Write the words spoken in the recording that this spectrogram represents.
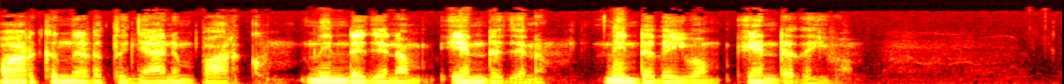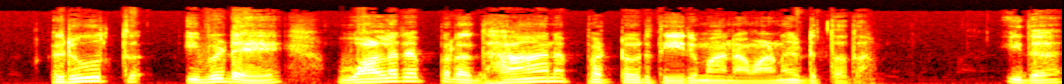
പാർക്കുന്നിടത്ത് ഞാനും പാർക്കും. നിന്റെ ജനം എന്റെ ജനം നിന്റെ ദൈവം എന്റെ ദൈവം. രൂത്ത് ഇവിടെ വളരെ പ്രധാനപ്പെട്ട ഒരു തീരുമാനമാണ് എടുത്തത്. ഇത്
